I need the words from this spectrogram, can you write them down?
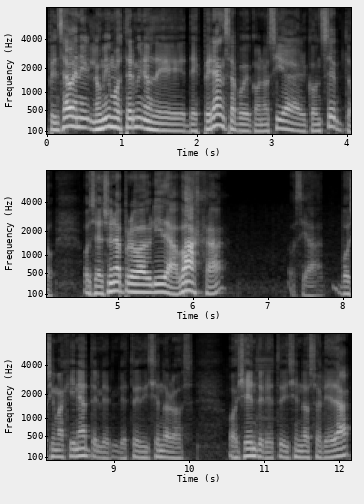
pensaba en los mismos términos de, de esperanza, porque conocía el concepto. O sea, es una probabilidad baja, o sea, vos imaginate, le, le, estoy diciendo a los oyentes, le estoy diciendo a Soledad,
